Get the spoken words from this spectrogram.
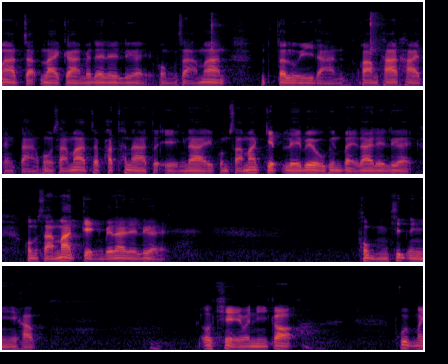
มารถจัดรายการไปได้เรื่อยๆ ผมสามารถตะลุยด่านความท้าทายต่างๆ ผมสามารถจะพัฒนาตัวเองได้ ผมสามารถเก็บเลเวลขึ้นไปได้เรื่อยๆ ผมสามารถเก่งไปได้เรื่อยๆ ผมคิดอย่างนี้ครับ โอเค วันนี้ก็พูดมา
